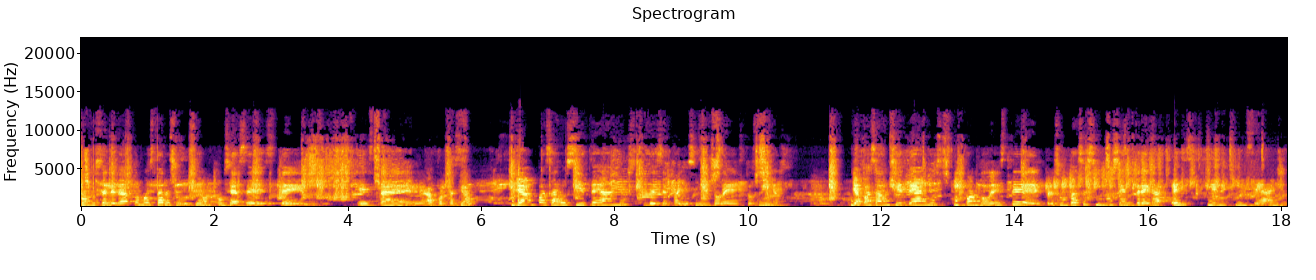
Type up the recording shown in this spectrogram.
cuando se le da como esta resolución o se hace este, esta aportación, ya han pasado siete años desde el fallecimiento de estos niños. Ya pasaron siete años y cuando este, el presunto asesino se entrega, él tiene 15 años.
